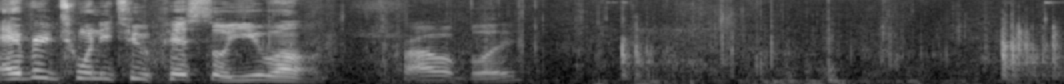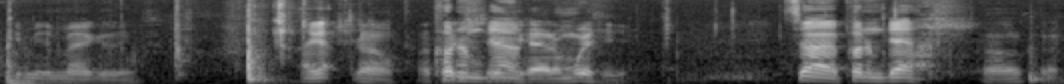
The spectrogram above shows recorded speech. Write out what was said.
every 22 pistol you own. Probably. Give me the magazines. I got. No, I Put thought 'em you said down. You had them with you. Sorry, I put them down. Oh, okay.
